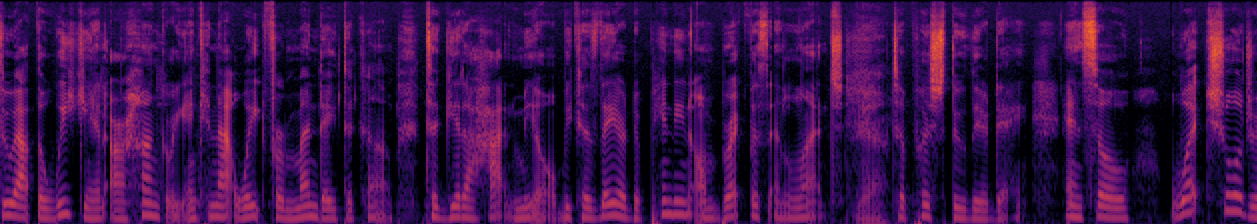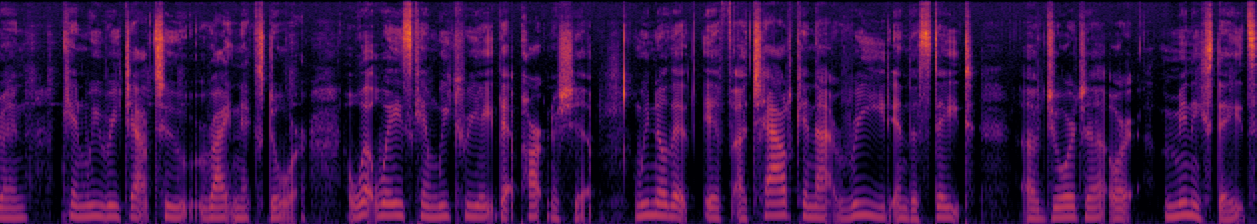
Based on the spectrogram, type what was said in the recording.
throughout the weekend, are hungry and cannot wait for Monday to come to get a hot meal because they are depending on breakfast and lunch Yeah. to push through their day. And so, what children can we reach out to right next door? What ways can we create that partnership? We know that if a child cannot read in the state of Georgia or many states,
